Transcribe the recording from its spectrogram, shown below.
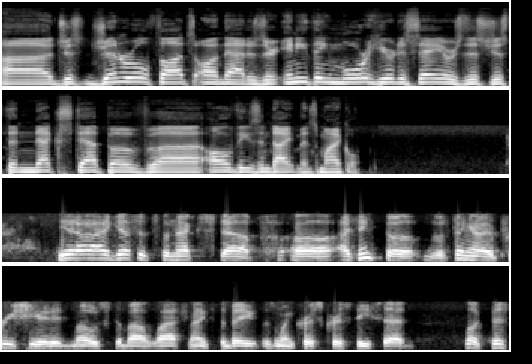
Uh, just general thoughts on that. Is there anything more here to say, or is this just the next step of uh, all of these indictments, Michael? Yeah, I guess it's the next step. Uh, I think the the thing I appreciated most about last night's debate was when Chris Christie said, "Look, this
